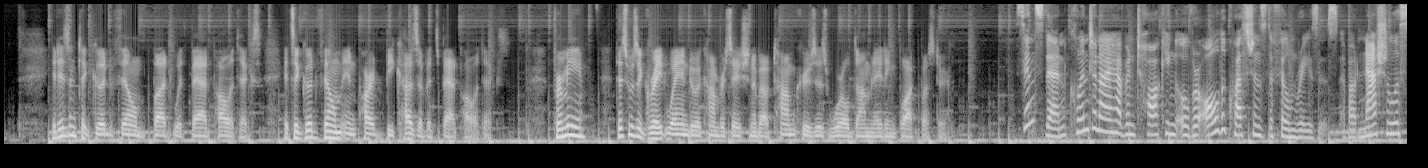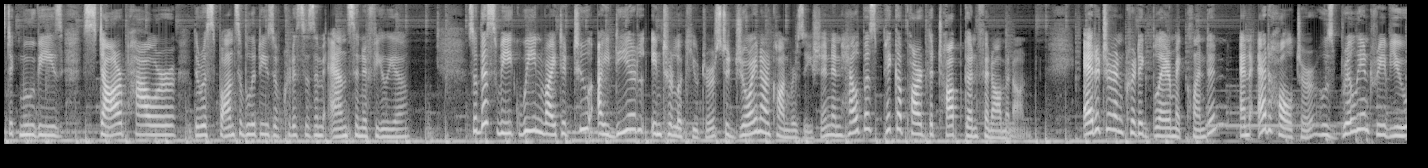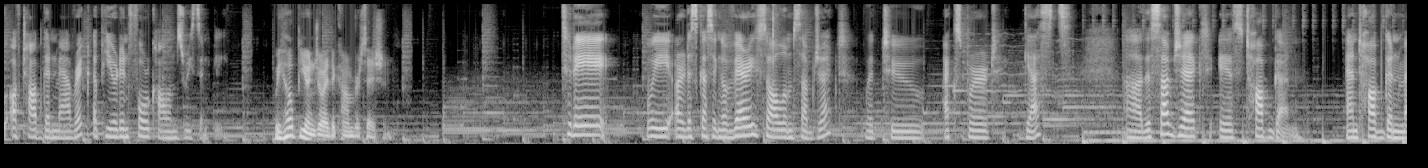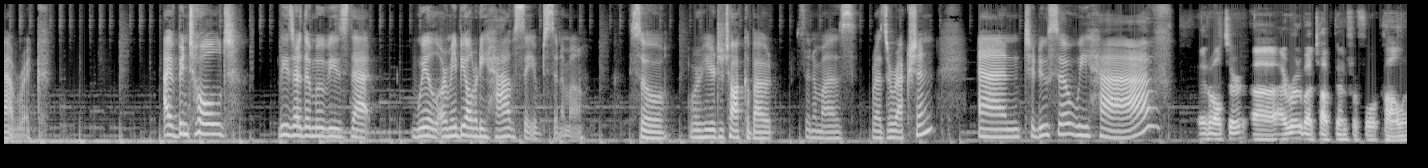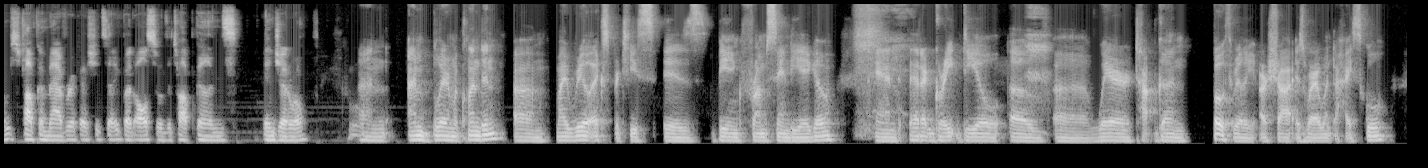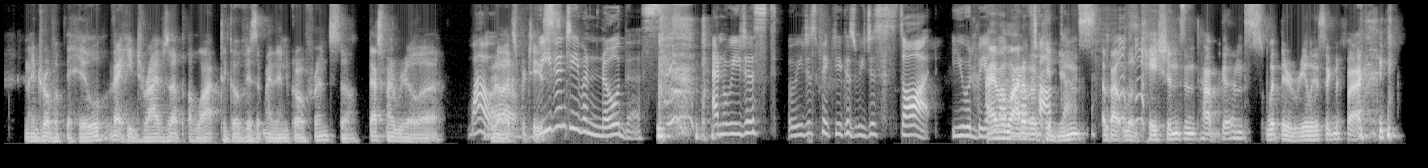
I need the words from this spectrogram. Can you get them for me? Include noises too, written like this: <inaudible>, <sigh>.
It isn't a good film but with bad politics. It's a good film in part because of its bad politics. For me, this was a great way into a conversation about Tom Cruise's world dominating blockbuster. Since then, Clint and I have been talking over all the questions the film raises about nationalistic movies, star power, the responsibilities of criticism and cinephilia. So, this week, we invited two ideal interlocutors to join our conversation and help us pick apart the Top Gun phenomenon. Editor and critic Blair McClendon and Ed Halter, whose brilliant review of Top Gun Maverick appeared in 4Columns recently. We hope you enjoyed the conversation. Today, we are discussing a very solemn subject with two expert guests. Uh, the subject is Top Gun and Top Gun Maverick. I've been told these are the movies that will or maybe already have saved cinema. So, we're here to talk about cinema's resurrection. And to do so, we have Ed Halter. Uh, I wrote about Top Gun for 4Columns, Top Gun Maverick, I should say, but also the Top Guns in general. Cool. And I'm Blair McClendon. Um, my real expertise is being from San Diego, and had a great deal of uh, where Top Gun, both really, are shot is where I went to high school. And I drove up the hill that he drives up a lot to go visit my then girlfriend. So that's my real uh, Wow. Real expertise. We didn't even know this. <laughs> and we just we just picked you because we just thought you would be I have a lot of, of opinions about <laughs> locations in Top Guns, what they're really signifying.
